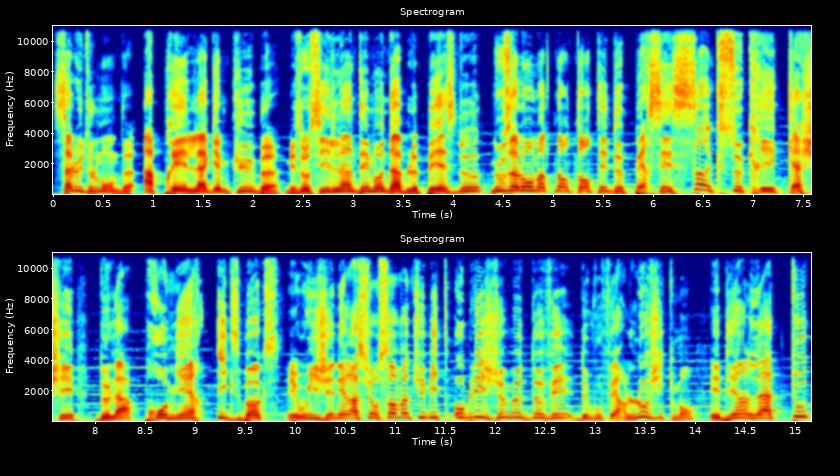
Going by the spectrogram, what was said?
Salut tout le monde, après la Gamecube, mais aussi l'indémodable PS2, nous allons maintenant tenter de percer 5 secrets cachés de la première Xbox. Et oui, génération 128 bits oblige, je me devais de vous faire logiquement, eh bien la toute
